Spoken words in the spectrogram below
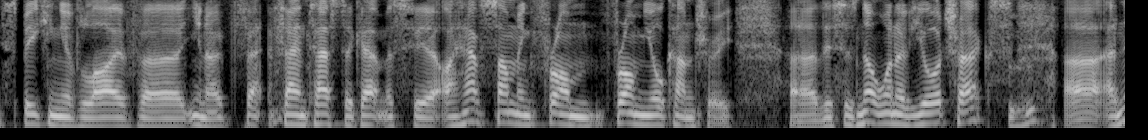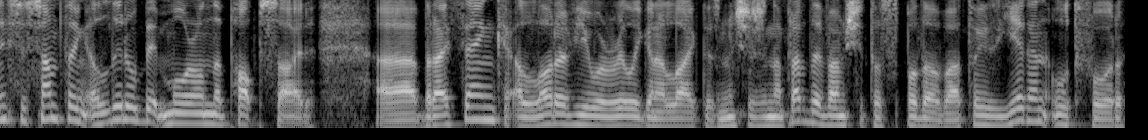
Speaking of live, uh, you know, fa- fantastic atmosphere. I have something from from your country. Uh, this is not one of your tracks, uh, and this is something a little bit more on the pop side. Uh, but I think a lot of you are really going to like this. Myślę, że naprawdę wam się to spodoba. To jest jeden utwór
